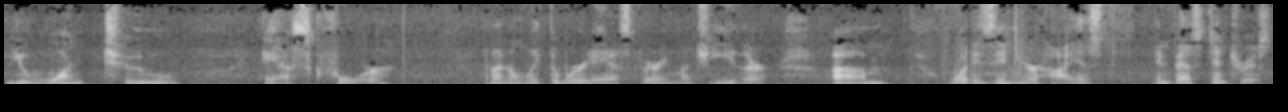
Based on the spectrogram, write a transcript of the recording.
you want to ask for, and I don't like the word ask very much either, um, what is in your highest and best interest.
